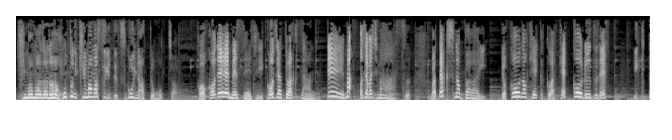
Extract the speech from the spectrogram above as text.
気ままだな。本当に気まますぎてすごいなって思っちゃう。ここでメッセージ、コジャットワークさん、テーマ、お邪魔します。私の場合、旅行の計画は結構ルーズです。行きた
